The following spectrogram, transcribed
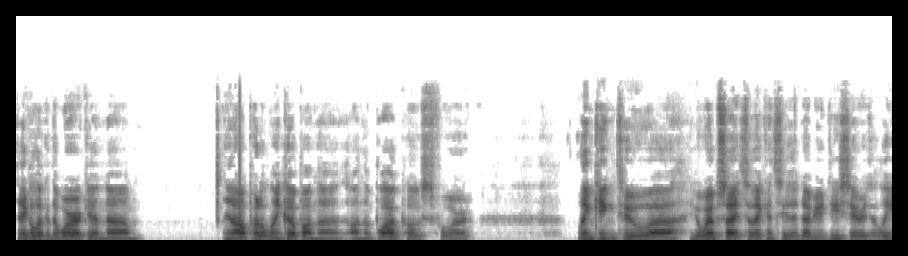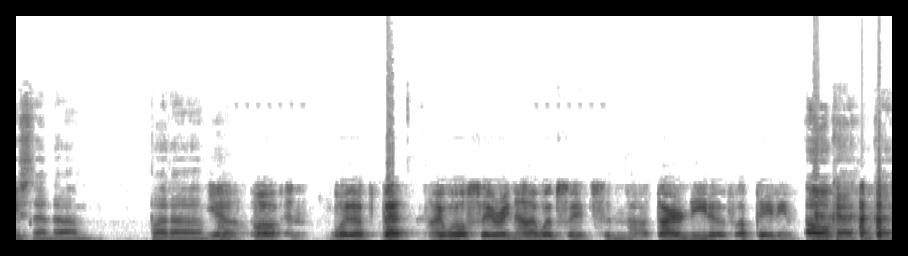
take a look at the work, and um, you know, I'll put a link up on the on the blog post for linking to uh, your website so they can see the WD series at least. And um, but um, Yeah. Oh, and boy, that that I will say right now that website's in uh, dire need of updating. oh, okay, okay.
